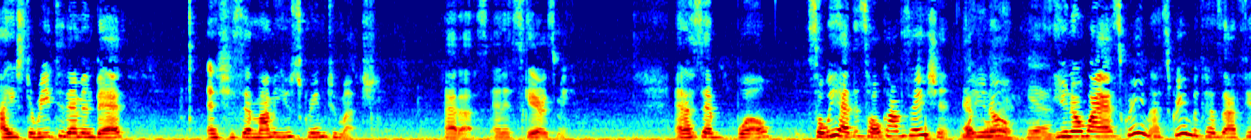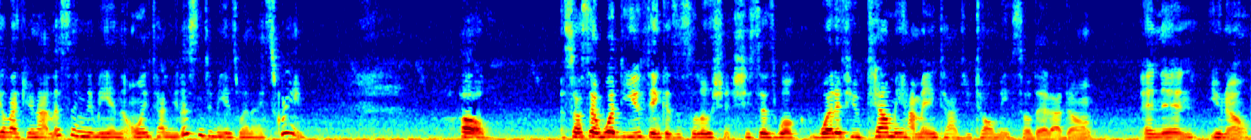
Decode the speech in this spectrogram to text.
I used to read to them in bed, and she said, "Mommy, you scream too much at us, and it scares me." And I said, "Well." So we had this whole conversation. Well, you know, yeah. you know why I scream? I scream because I feel like you're not listening to me, and the only time you listen to me is when I scream. Oh, so I said, "What do you think is a solution?" She says, "Well, what if you tell me how many times you told me so that I don't, and then you know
